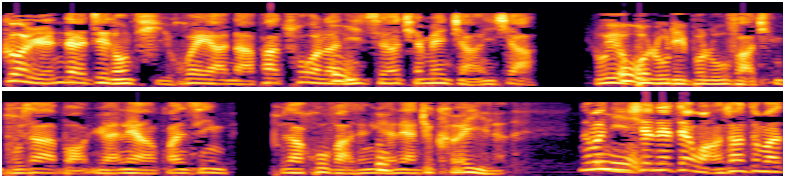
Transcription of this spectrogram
个人的这种体会啊，哪怕错了，嗯你只要前面讲一下，如有不如理不如法，请菩萨保原谅，观世音菩萨护法神原谅就可以了。那么你嗯现在在网上这么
